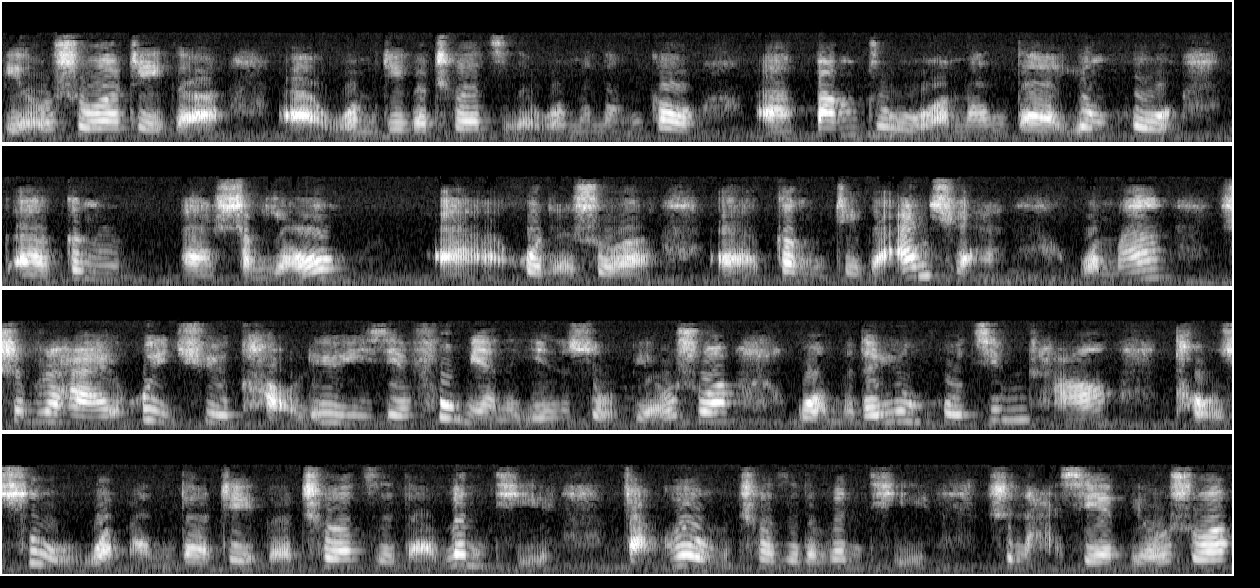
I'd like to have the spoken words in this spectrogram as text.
比如说这个呃，我们这个车子，我们能够呃帮助我们的用户呃更呃省油，呃或者说呃更这个安全。我们是不是还会去考虑一些负面的因素？比如说，我们的用户经常投诉我们的这个车子的问题，反馈我们车子的问题是哪些？比如说，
